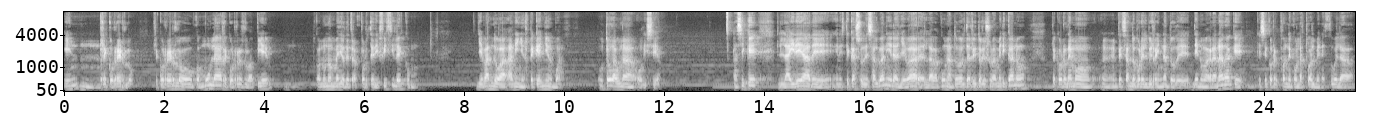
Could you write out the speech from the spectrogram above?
en mm, recorrerlo. Recorrerlo con mulas, recorrerlo a pie, mm, con unos medios de transporte difíciles, llevando a niños pequeños, bueno, toda una odisea. Así que la idea de, en este caso de Salvani, era llevar la vacuna a todo el territorio sudamericano, recordemos, eh, empezando por el virreinato de, Nueva Granada, que, que se corresponde con la actual Venezuela,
